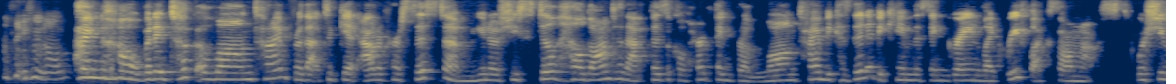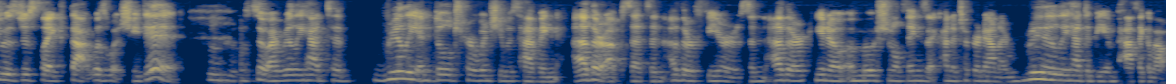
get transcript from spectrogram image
I know. I know, but it took a long time for that to get out of her system. You know, she still held on to that physical hurt thing for a long time because then it became this ingrained like reflex almost, where she was just like, that was what she did. Mm-hmm. So I really had to really indulge her when she was having other upsets and other fears and other, you know, emotional things that kind of took her down. I really had to be empathic about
